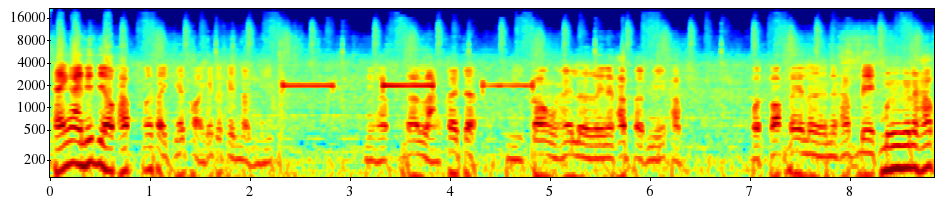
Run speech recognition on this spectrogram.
ใช้ง่ายนิดเดียวครับ เมื่อใส่เกียร์ถอยก็จะเป็นแบบนี้ นี่ครับด้านหลังก็จะมีกล้องให้เลยนะครับ แบบนี้ครับปลดล็อกได้เลยนะครับ เบรกมือนะครับ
